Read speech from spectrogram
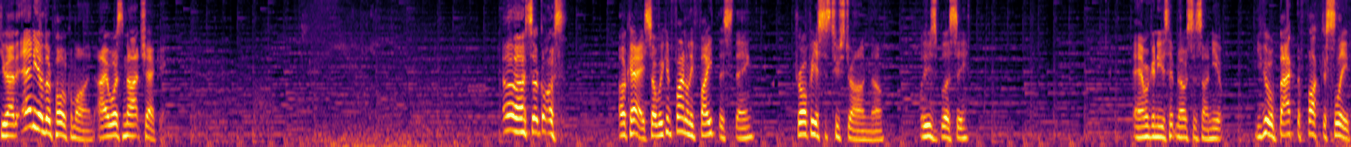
Do you have any other Pokemon? I was not checking. Oh, so close. Okay, so we can finally fight this thing. Tropius is too strong, though. We'll use Blissey. And we're gonna use Hypnosis on you. You go back the fuck to sleep.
